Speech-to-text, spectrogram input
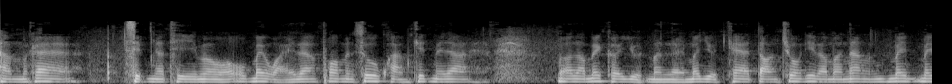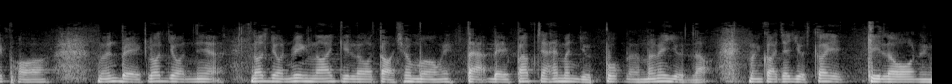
ทำแค่สิบนาทีมาว่าไม่ไหวแล้ว เพราะมันสู้ความคิดไม่ได้ ว่าเราไม่เคยหยุดมันเลย มาหยุดแค่ตอนช่วงที่เรามานั่งไม่ไม่พอ เหมือนเบรกรถยนต์เนี่ย รถยนต์วิ่งร้อยกิโลต่อชั่วโมง แต่เบรกปั๊บจะให้มันหยุดปุ๊บเลยมันไม่หยุดหรอกมันก่อนจะหยุดก็อีกกิโลหนึ่ง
